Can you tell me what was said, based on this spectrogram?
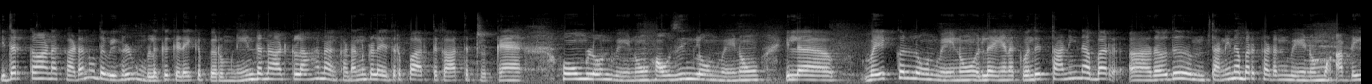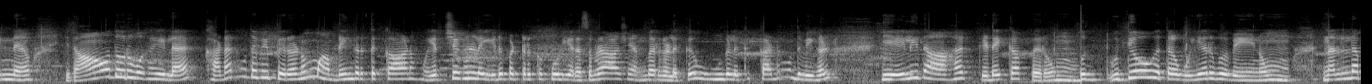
இதற்கான கடனுதவிகள் உங்களுக்கு கிடைக்கப்பெறும் நீண்ட நாட்களாக நான் கடன்களை எதிர்பார்த்து காத்துட்ருக்கேன் ஹோம் லோன் வேணும் ஹவுசிங் லோன் வேணும் இல்லை வெஹிக்கிள் லோன் வேணும் இல்லை எனக்கு வந்து தனிநபர் அதாவது தனிநபர் கடன் வேணும் அப்படின்னு ஏதாவது ஒரு வகையில் கடன் உதவி பெறணும் அப்படிங்கிறதுக்கான முயற்சிகளில் ஈடுபட்டிருக்கக்கூடிய ரிசவராசி அன்பர்களுக்கு உங்களுக்கு கடன் உதவிகள் எளிதாக கிடைக்கப்பெறும். உத் உத்தியோகத்தில் உயர்வு வேணும் நல்ல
